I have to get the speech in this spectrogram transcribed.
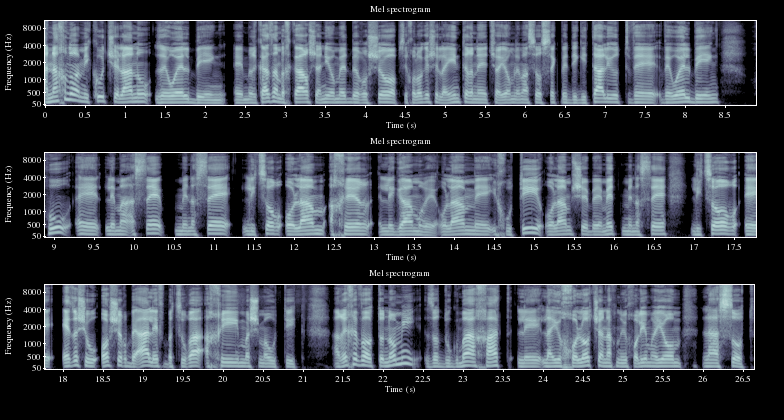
אנחנו, המיקוד שלנו זה well-being. אה, מרכז המחקר שאני עומד בראשו, הפסיכולוגיה של האינטרנט, שהיום למעשה עוסק בדיגיטליות ו-well-being, הוא אה, למעשה מנסה ליצור עולם אחר לגמרי, עולם אה, איכותי, עולם שבאמת מנסה ליצור אה, איזשהו עושר באלף בצורה הכי משמעותית. הרכב האוטונומי זו דוגמה אחת ל- ליכולות שאנחנו יכולים היום לעשות.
